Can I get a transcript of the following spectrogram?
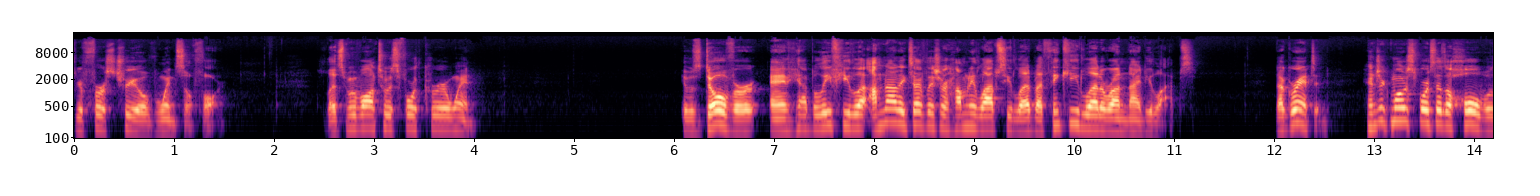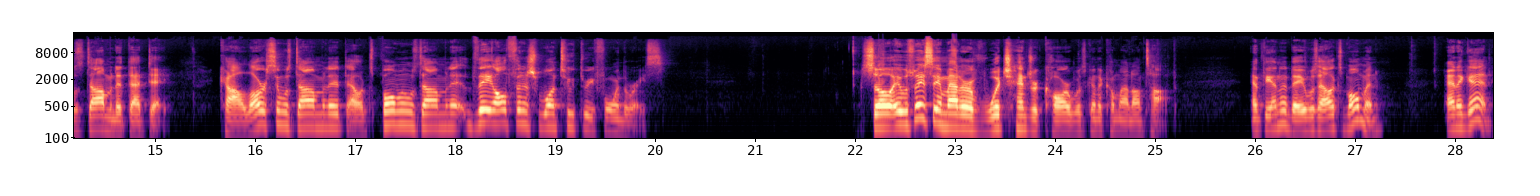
your first trio of wins so far. Let's move on to his fourth career win. It was Dover, and I believe he led, I'm not exactly sure how many laps he led, but I think he led around 90 laps. Now, granted, Hendrick Motorsports as a whole was dominant that day. Kyle Larson was dominant. Alex Bowman was dominant. They all finished one, two, three, four in the race. So it was basically a matter of which Hendrick car was going to come out on top. At the end of the day, it was Alex Bowman. And again,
